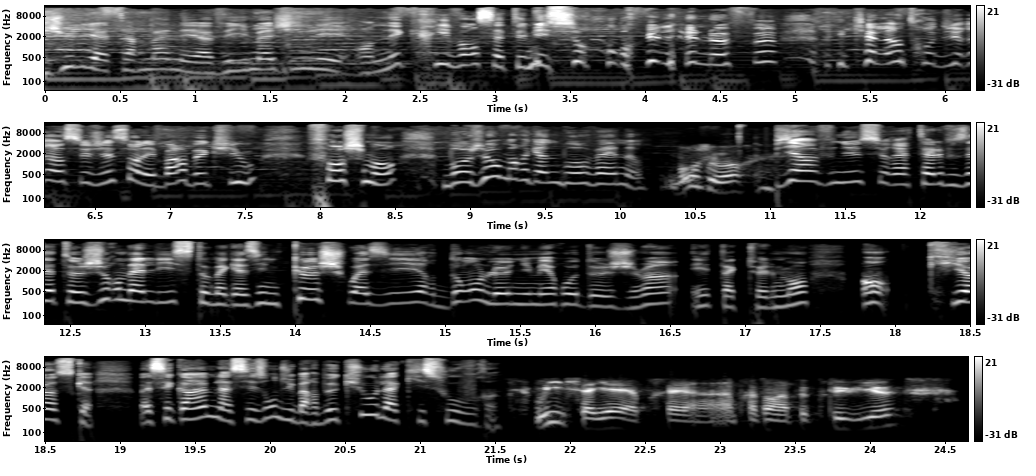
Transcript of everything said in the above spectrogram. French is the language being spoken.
Juliette Hermanet avait imaginé, en écrivant cette émission Brûler le feu, qu'elle introduirait un sujet sur les barbecues. Franchement. Bonjour Morgane Bourven. Bonjour. Bienvenue sur RTL. Vous êtes journaliste au magazine Que choisir, dont le numéro de juin est actuellement en kiosque. Bah, c'est quand même la saison du barbecue là qui s'ouvre. Oui, ça y est, après un printemps un peu pluvieux,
